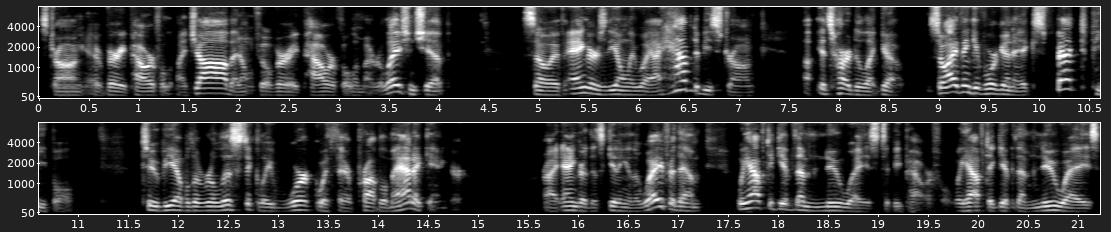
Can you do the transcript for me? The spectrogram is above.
strong or very powerful at my job. I don't feel very powerful in my relationship. So if anger is the only way I have to be strong, uh, it's hard to let go. So I think if we're going to expect people to be able to realistically work with their problematic anger, right, anger that's getting in the way for them, we have to give them new ways to be powerful. We have to give them new ways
